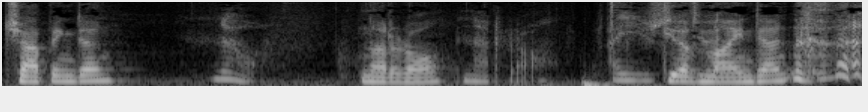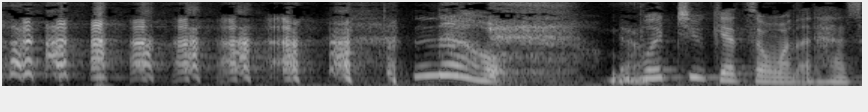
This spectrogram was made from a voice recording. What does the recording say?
shopping done? No, Not at all. not at all. I usually Do you have it- mine done? No. What do you get someone that has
